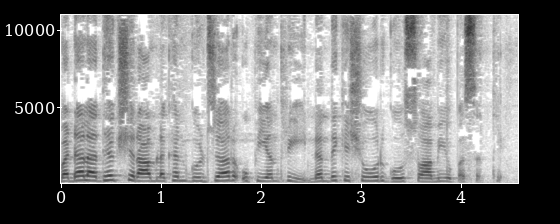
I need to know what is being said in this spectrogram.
मंडल अध्यक्ष रामलखन गुर्जर, उपयंत्री नंदकिशोर गोस्वामी उपस्थित você.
